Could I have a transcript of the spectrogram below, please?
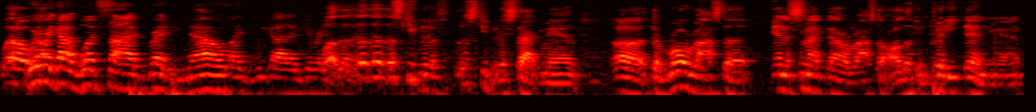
well. We already got one side ready. Now, like we gotta get ready. well, let, us keep it a let's keep it a stack, man. Uh, the Raw roster and the SmackDown roster are looking pretty thin, man.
